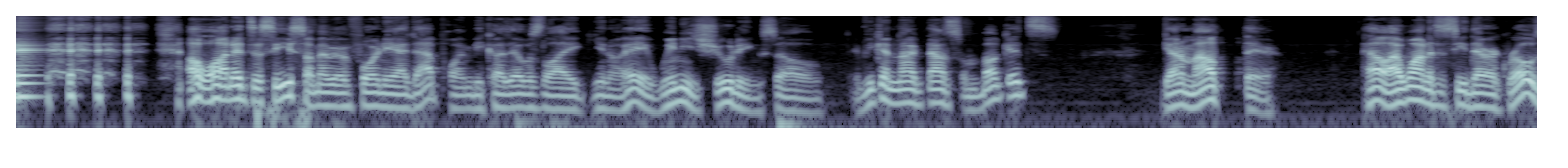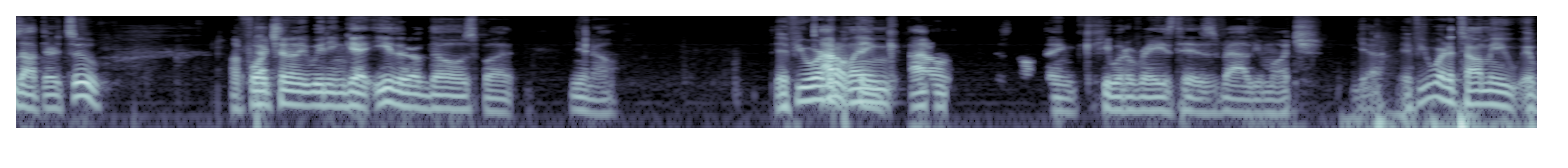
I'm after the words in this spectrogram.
I wanted to see some Evan Fournier at that point because it was like, you know, hey, we need shooting, so if we can knock down some buckets, get him out there. Hell, I wanted to see Derrick Rose out there too. Unfortunately, we didn't get either of those, but you know, if you were to I don't blame, think, I don't, just don't think he would have raised his value much. Yeah, if you were to tell me if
